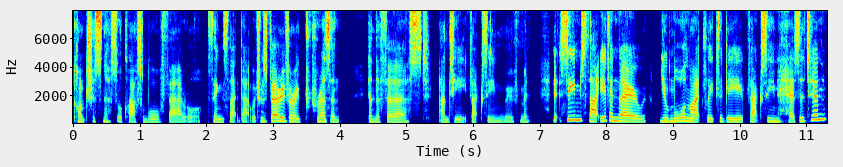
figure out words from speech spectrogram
consciousness or class warfare or things like that, which was very, very present in the first anti vaccine movement. It seems that even though you're more likely to be vaccine hesitant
